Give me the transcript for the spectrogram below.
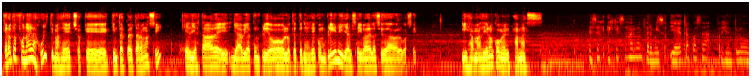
creo que fue una de las últimas, de hecho, que, interpretaron así, que él ya estaba de, ya había cumplido lo que tenía que cumplir y ya él se iba de la ciudad o algo así. Y jamás dieron con él, jamás. Eso es, que eso es algo enfermizo. Y hay otra cosa, por ejemplo,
